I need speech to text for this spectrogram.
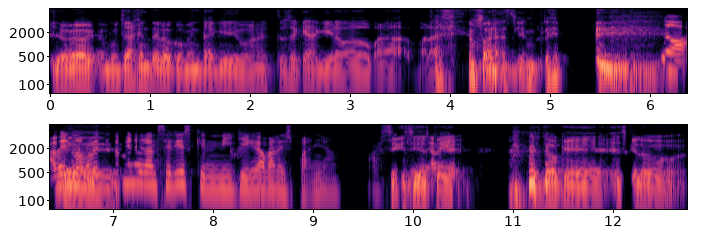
Yo veo que mucha gente lo comenta aquí y digo, bueno, esto se queda aquí grabado para, para, para siempre. No, a ver, normalmente eh, también eran series que ni llegaban a España. sí, sí, es que es lo que es que lo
